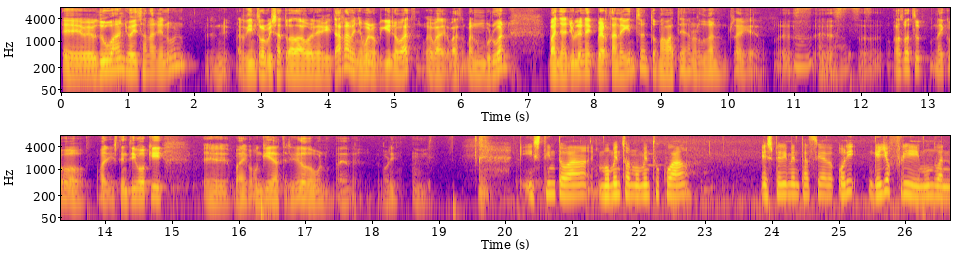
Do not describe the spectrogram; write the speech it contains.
e, duan joa izan genuen, erdi improvisatua dago ere gitarra, baina, bueno, giro bat, ba, ba, ba, banun buruan, Baina Julenek bertan egin zuen toma batean, orduan, mm. gauz batzuk nahiko bai, instintiboki e, bai, ongi ateri edo, bueno, bai, hori. Mm. Instintoa, momentuan momentukoa, esperimentazioa edo, hori gehiago free munduan,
